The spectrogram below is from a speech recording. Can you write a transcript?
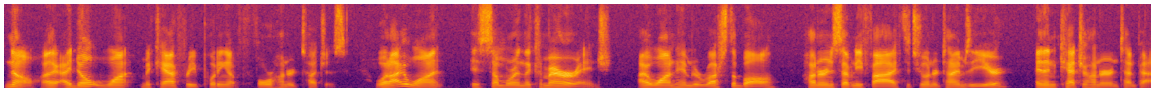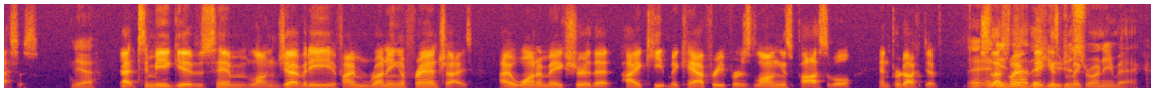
No, I, I don't want McCaffrey putting up 400 touches. What I want is somewhere in the Kamara range. I want him to rush the ball 175 to 200 times a year and then catch 110 passes Yeah. That to me gives him longevity. If I'm running a franchise, I want to make sure that I keep McCaffrey for as long as possible and productive. And, So and that's he's my not the biggest hugest Mc- running back.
